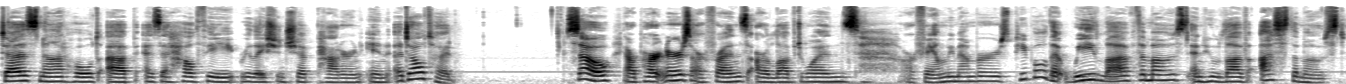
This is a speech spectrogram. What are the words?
does not hold up as a healthy relationship pattern in adulthood. So, our partners, our friends, our loved ones, our family members, people that we love the most and who love us the most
